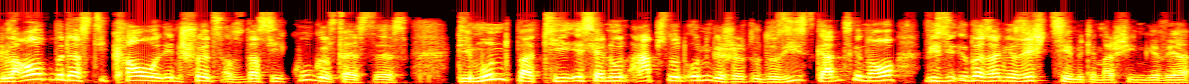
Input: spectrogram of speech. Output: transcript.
glaube, dass die Kaul ihn schützt, also dass sie kugelfest ist, die Mundpartie ist ja nun absolut ungeschützt. Und du siehst ganz genau, wie sie über sein Gesicht ziehen mit dem Maschinengewehr.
